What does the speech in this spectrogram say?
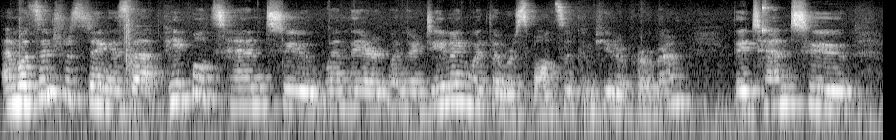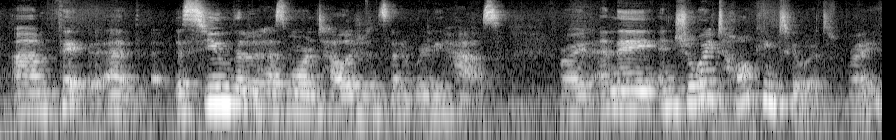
and what's interesting is that people tend to, when they're, when they're dealing with a responsive computer program, they tend to um, uh, assume that it has more intelligence than it really has, right? And they enjoy talking to it, right?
